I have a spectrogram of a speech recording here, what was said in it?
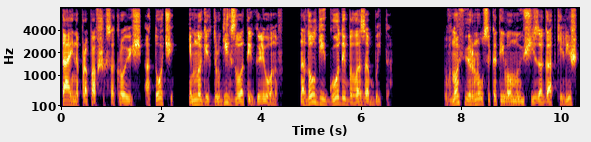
Тайна пропавших сокровищ Аточи и многих других золотых галеонов на долгие годы была забыта. Вновь вернулся к этой волнующей загадке лишь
